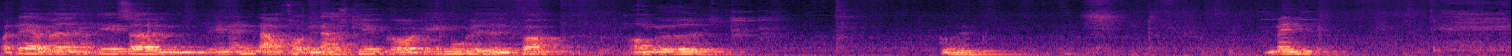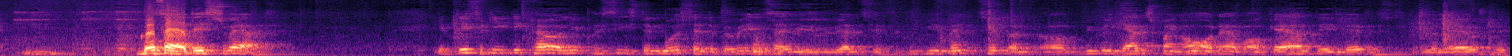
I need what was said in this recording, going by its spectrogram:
Og dermed, og det er så en, en anden dagsorden, der hos Kirkegaard, det er muligheden for at møde Gud. Men hvorfor er det svært? Jamen det er fordi, det kræver lige præcis den modsatte bevægelse, vi er vant til. Fordi vi er vant til, at, og vi vil gerne springe over der, hvor gæret det er lettest, eller lavest lidt.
